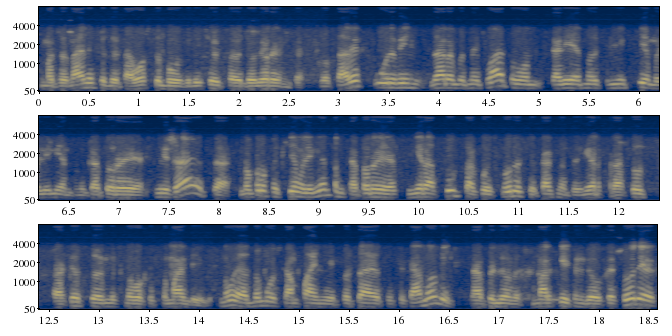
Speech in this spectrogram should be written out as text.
маржинальностью для того, чтобы увеличивать свою долю рынка. Во-вторых, уровень заработной платы, он скорее относится не к тем элементам, которые снижаются, но просто к тем элементам, которые не растут с такой скоростью, как, например, растут процесс стоимость новых автомобилей. Ну, я думаю, что компании пытаются сэкономить на определенных маркетинговых историях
